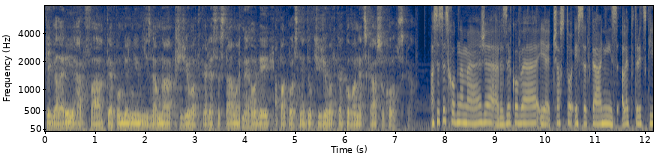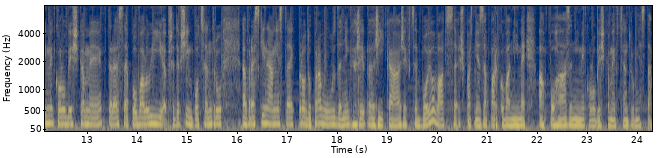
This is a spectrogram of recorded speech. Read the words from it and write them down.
ke galerii Harfa. To je poměrně významná křižovatka, kde se stávají nehody a pak vlastně je to křižovatka Kovanecká Sokolovská. Asi se shodneme, že rizikové je často i setkání s elektrickými koloběžkami, které se povalují především po centru. Pražský náměstek pro dopravu Zdeněk Hřib říká, že chce bojovat se špatně zaparkovanými a poházenými koloběžkami v centru města.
